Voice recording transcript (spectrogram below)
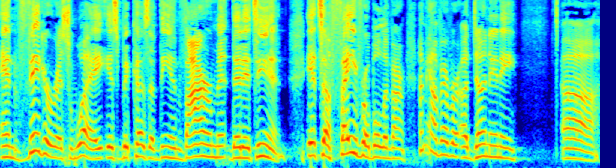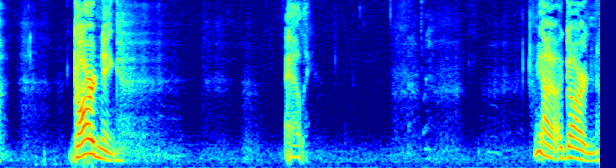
and vigorous way is because of the environment that it's in. It's a favorable environment. How many of you have ever uh, done any uh, gardening? Allie. Yeah, a garden.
